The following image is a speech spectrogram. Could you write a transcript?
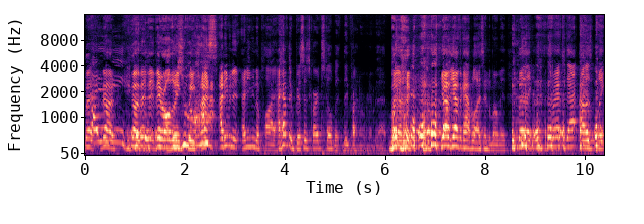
But Hire no, me. no, they, they- were all the way in Queens. I, I didn't even, I didn't even apply. I have their business card still, but they probably don't remember. But like, you, have, you have to capitalize in the moment. But like, so right after that, I was like,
